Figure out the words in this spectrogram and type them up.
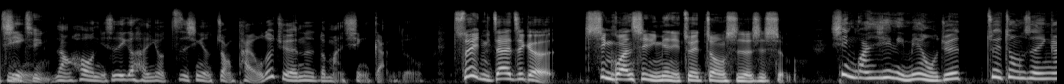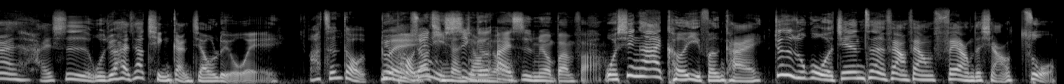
净净，然后你是一个很有自信的状态，我都觉得那都蛮性感的。所以你在这个性关系里面，你最重视的是什么？性关系里面，我觉得最重视的应该还是，我觉得还是要情感交流、欸。哎啊，真的、哦，对，所以你性跟爱是没有办法。我性跟爱可以分开，就是如果我今天真的非常非常非常的想要做，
